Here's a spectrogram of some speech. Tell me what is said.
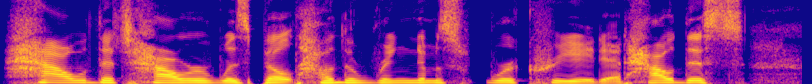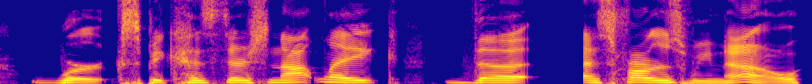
how the tower was built, how the ringdoms were created, how this works, because there's not like the as far as we know,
